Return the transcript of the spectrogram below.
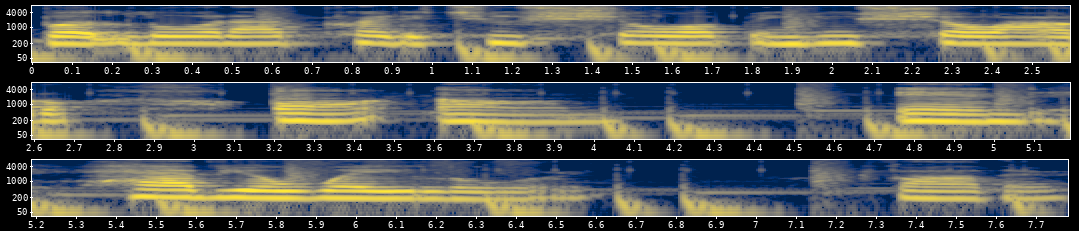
But Lord, I pray that you show up and you show out on um and have your way, Lord. Father,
